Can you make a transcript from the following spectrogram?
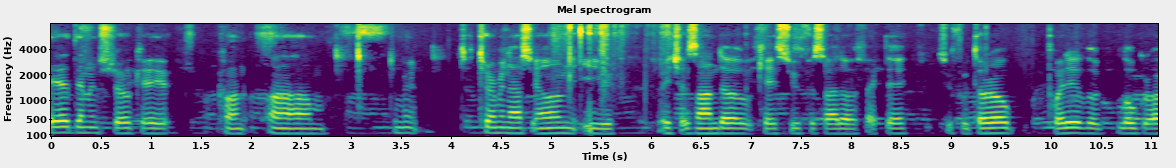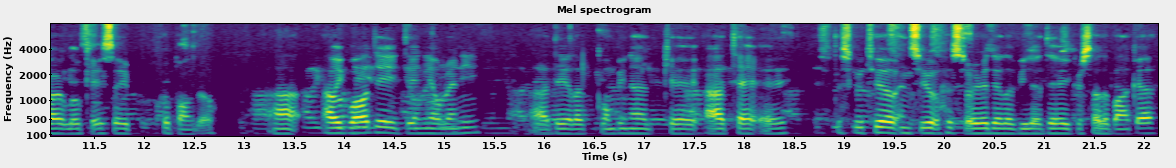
ella demostró que con um, determinación y rechazando que su pasado afecte su futuro puede lo lograr lo que se proponga. Uh, al igual de Daniel Rennie, uh, de la combina que ATE discutió en su historia de la vida de Griselda Blanca,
